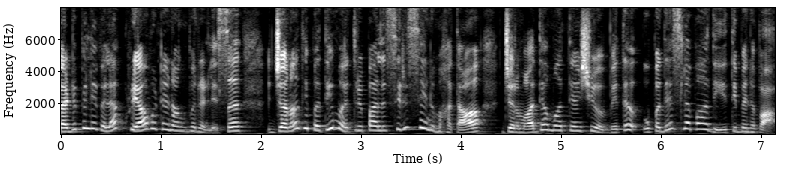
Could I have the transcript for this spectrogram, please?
වැඩපිළිවෙලක් ක්‍රියාවට නංවන ලෙස ජනාධිපති මෛත්‍රපාල සිරිසේන මහතා ජනමාධ්‍ය අමාත්‍යංශය වෙත උපදෙස් ලබා දී තිබෙනවා.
